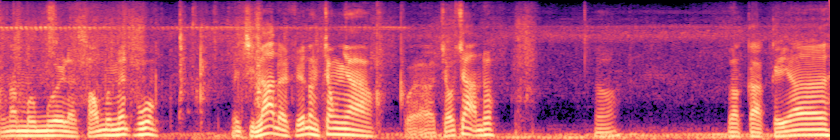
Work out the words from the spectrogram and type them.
50 10 là 60 mét vuông. Mình chỉ lát ở phía đằng trong nhà của cháu chạn thôi. Đó và cả cái uh,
